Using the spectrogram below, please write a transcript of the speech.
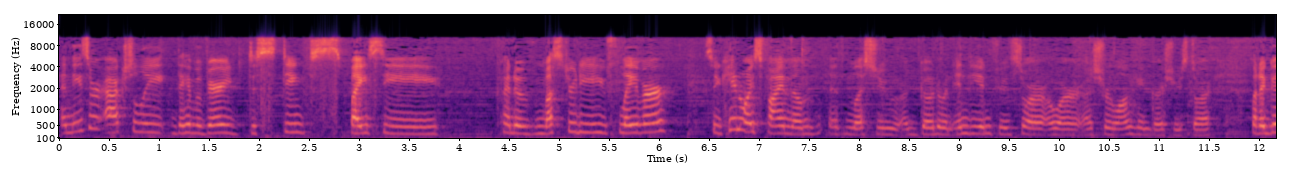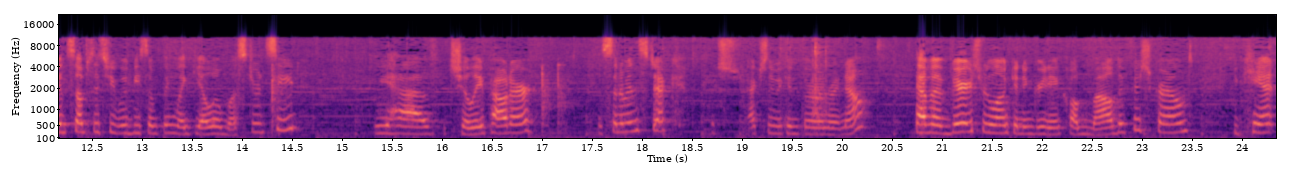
and these are actually, they have a very distinct, spicy, kind of mustardy flavor. So you can't always find them unless you go to an Indian food store or a Sri Lankan grocery store. But a good substitute would be something like yellow mustard seed. We have chili powder, a cinnamon stick, which actually we can throw in right now. We have a very Sri Lankan ingredient called Maldive fish ground. You can't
